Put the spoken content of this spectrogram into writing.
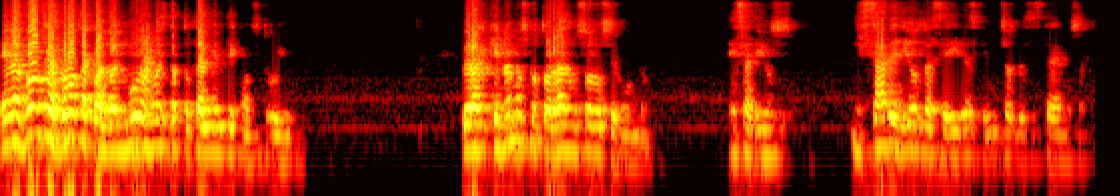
En las bocas brota cuando el muro no está totalmente construido. Pero al que no hemos cotorrado un solo segundo es a Dios. Y sabe Dios las heridas que muchas veces traemos aquí.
